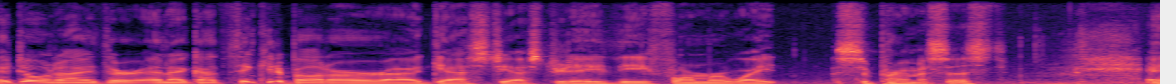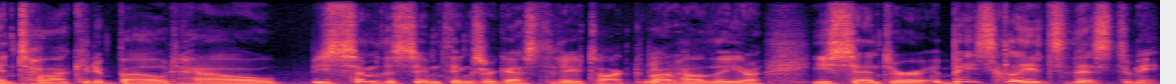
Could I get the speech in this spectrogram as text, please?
I don't either. And I got thinking about our uh, guest yesterday, the former white supremacist, and talking about how some of the same things our guest today talked about. How they, you know, you center. Basically, it's this to me:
